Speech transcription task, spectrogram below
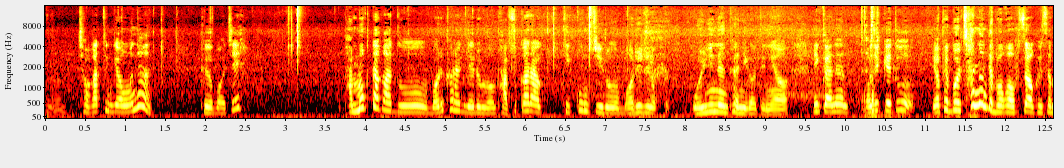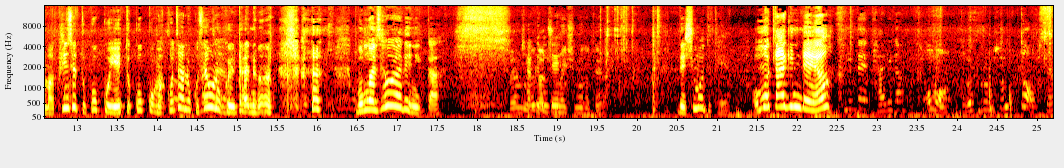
어, 저 같은 경우는 그 뭐지? 밥 먹다가도 머리카락이 내리면 밥숟가락 뒷꽁지로 머리를 올리는 편이거든요. 그러니까는 어저께도 옆에 뭘 찾는데 뭐가 없어. 그래서 막 핀셋도 꽂고 얘도 꽂고 막 꽂아놓고 세워놓고 일단은 뭔가 세워야 되니까. 쌤 자, 여기다 근데- 추맥 심어도 돼요? 네 심어도 돼요. 어머 딱인데요? 근데 다리가 어머 왜 그럼 또 없어요?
